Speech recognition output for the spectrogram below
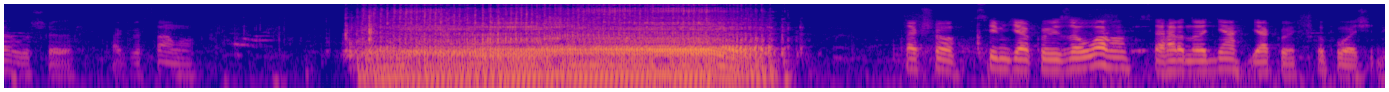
Заглушили. Так же само. Так що всім дякую за увагу. Все гарного дня. Дякую. До побачення.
